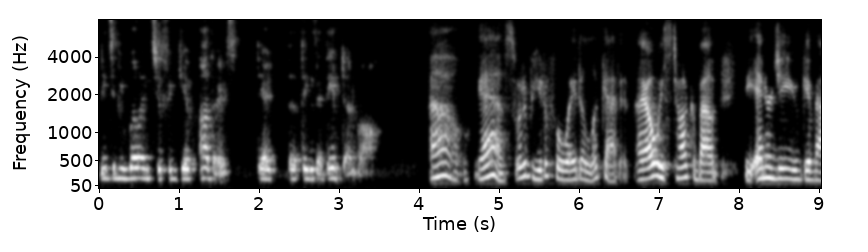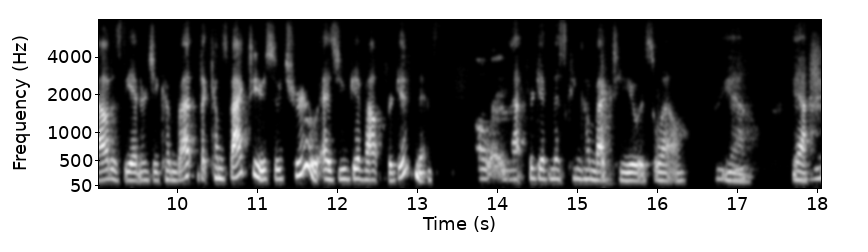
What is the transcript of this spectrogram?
need to be willing to forgive others their, the things that they've done wrong. Oh, yes. What a beautiful way to look at it. I always talk about the energy you give out is the energy come back, that comes back to you. So true as you give out forgiveness. Always. That forgiveness can come back to you as well. Yeah. Yeah. Mm-hmm.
